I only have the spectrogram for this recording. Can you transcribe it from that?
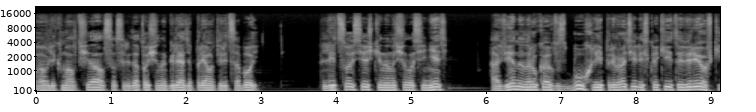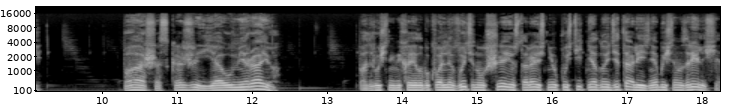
Павлик молчал, сосредоточенно глядя прямо перед собой. Лицо Сечкина начало синеть, а вены на руках взбухли и превратились в какие-то веревки. «Паша, скажи, я умираю?» Подручный Михаила буквально вытянул шею, стараясь не упустить ни одной детали из необычного зрелища.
